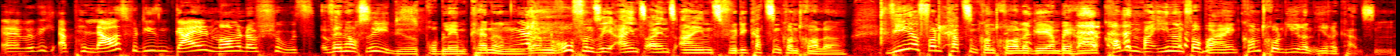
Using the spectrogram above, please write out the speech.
äh, wirklich Applaus für diesen geilen Moment of Shoes. Wenn auch Sie dieses Problem kennen, dann rufen Sie 111 für die Katzenkontrolle. Wir von Katzenkontrolle GmbH kommen bei Ihnen vorbei, kontrollieren Ihre Katzen.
